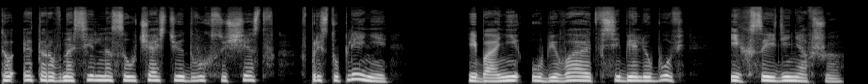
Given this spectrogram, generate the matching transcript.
то это равносильно соучастию двух существ в преступлении — ибо они убивают в себе любовь, их соединявшую.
